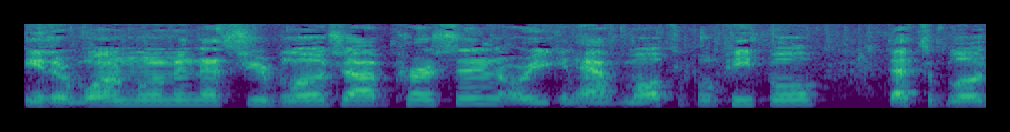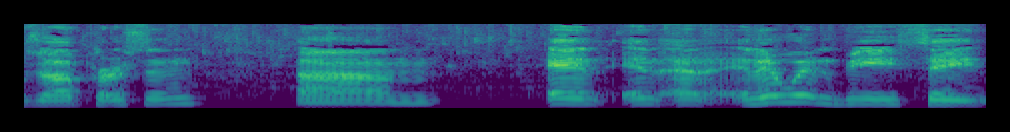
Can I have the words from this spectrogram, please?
either one woman that's your blowjob person, or you can have multiple people that's a blowjob person. Um, and and uh, and it wouldn't be say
